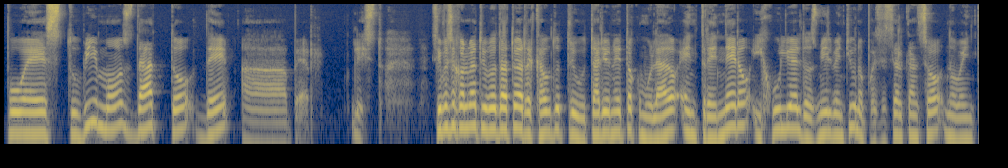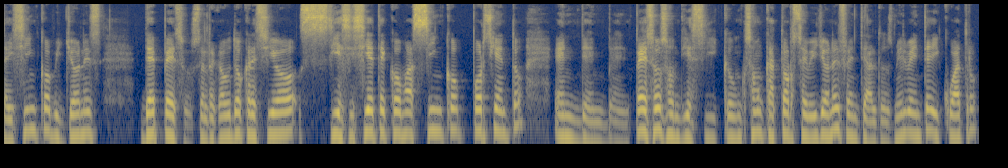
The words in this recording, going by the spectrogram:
pues tuvimos dato de, a ver, listo. Seguimos en Colombia, tuvimos dato de recaudo tributario neto acumulado entre enero y julio del 2021, pues este alcanzó 95 billones de pesos. El recaudo creció 17,5% en, en, pesos, son, 10, son 14 billones frente al 2020 y 4,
